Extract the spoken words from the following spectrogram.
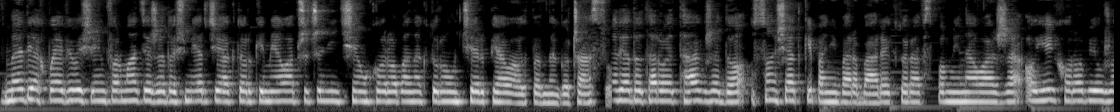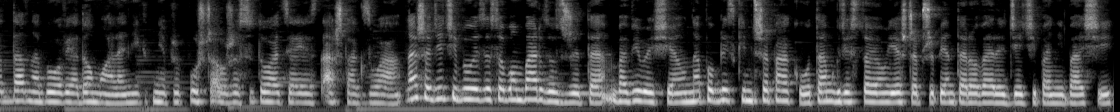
W mediach pojawiły się informacje, że do śmierci aktorki miała przyczynić się choroba, na którą cierpiała od pewnego czasu. Media dotarły także do sąsiadki pani Barbary, która wspominała, że o jej chorobie już od dawna było wiadomo, ale nikt nie przypuszczał, że sytuacja jest aż tak zła. Nasze dzieci były ze sobą bardzo zżyte, bawiły się na pobliskim trzepaku, tam gdzie stoją jeszcze przypięte rowery dzieci pani Basi.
